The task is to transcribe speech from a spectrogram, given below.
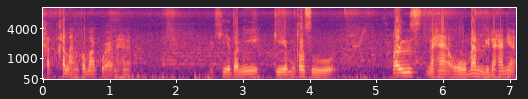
ธาตุข้างหลังก็มากกว่านะฮะ โอเค ตอนนี้เกมเข้าสู่ปื๊สนะฮะ โอ้แม่นอยู่นะฮะเนี่ย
